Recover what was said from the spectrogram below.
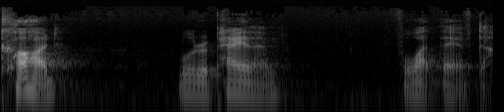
God will repay them for what they have done.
